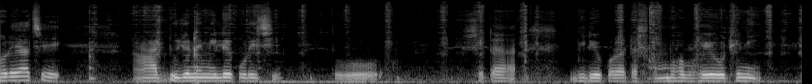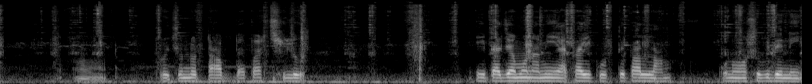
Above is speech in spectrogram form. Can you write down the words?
ধরে আছে আর দুজনে মিলে করেছি। তো সেটা ভিডিও করাটা সম্ভব হয়ে ওঠেনি। প্রচণ্ড টাফ ব্যাপার ছিল। এটা যেমন আমি একাই করতে পারলাম, কোনো অসুবিধে নেই।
